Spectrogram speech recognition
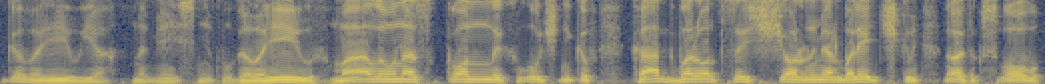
Говорил я наместнику, говорил, мало у нас конных лучников, как бороться с черными арбалетчиками, но это к слову.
